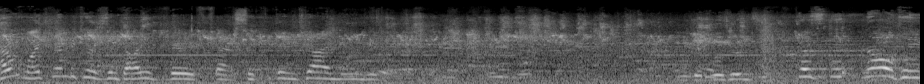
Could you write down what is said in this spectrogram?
I don't like them because they die very fast. Like, they die more real. Get lizards? Because, no, they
